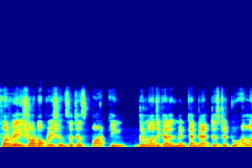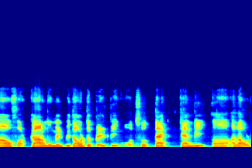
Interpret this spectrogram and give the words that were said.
For very short operations such as parking, the logic arrangement can be adjusted to allow for car movement without the belt being on. So that can be uh, allowed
